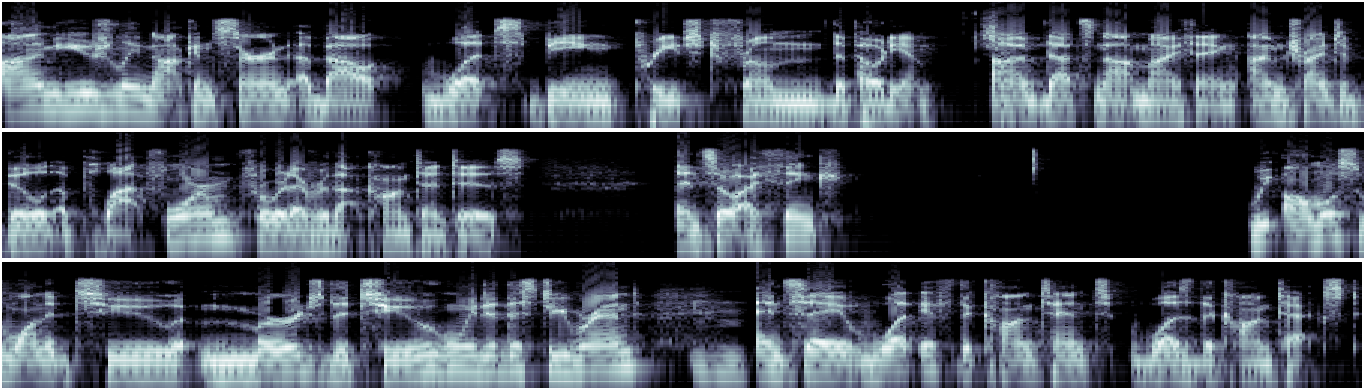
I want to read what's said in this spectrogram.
I'm usually not concerned about what's being preached from the podium. Sure. Um, that's not my thing. I'm trying to build a platform for whatever that content is. And so I think we almost wanted to merge the two when we did this two brand mm-hmm. and say, what if the content was the context?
